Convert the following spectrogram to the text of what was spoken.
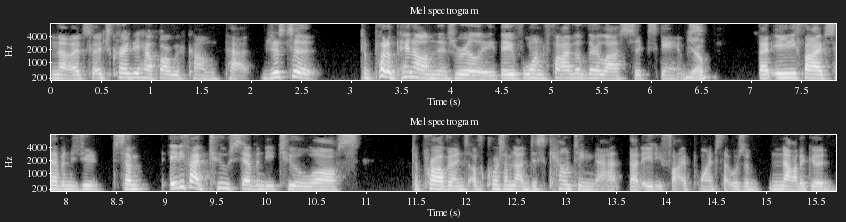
No, it's it's crazy how far we've come, Pat. Just to to put a pin on this, really, they've won five of their last six games. Yep. That 85 72, some 85 272 loss to Providence. Of course, I'm not discounting that, that 85 points. That was a not a good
